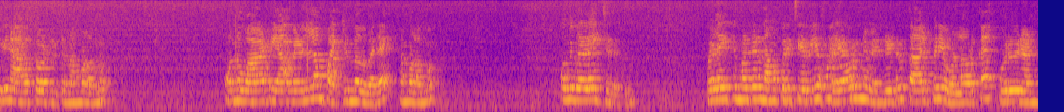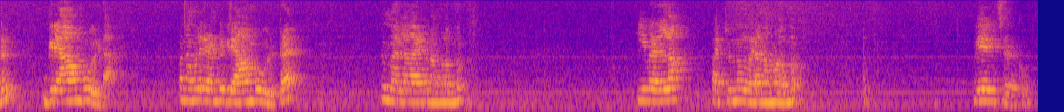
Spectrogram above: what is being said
ഇതിനകത്തോട്ടിട്ട് നമ്മളൊന്ന് ഒന്ന് വാട്ടി ആ വെള്ളം പറ്റുന്നത് വരെ നമ്മളൊന്ന് ഒന്ന് വിളയിച്ചെടുക്കും. വിളയിക്കുമ്പോഴത്തേന് നമുക്കൊരു ചെറിയ ഫ്ലേവറിന് വേണ്ടിയിട്ട് താല്പര്യമുള്ളവർക്ക് ഒരു രണ്ട് ഗ്രാമ്പു ഇടാം. അപ്പം നമ്മൾ രണ്ട് ഗ്രാമ്പു ഇട്ട് ഇത് നല്ലതായിട്ട് നമ്മളൊന്ന് ഈ വെള്ളം പറ്റുന്നത് വരെ നമ്മളൊന്ന് വേവിച്ചെടുക്കും.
